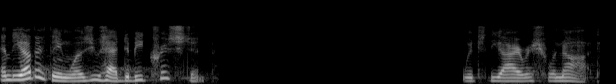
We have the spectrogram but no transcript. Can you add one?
And the other thing was you had to be Christian, which the Irish were not.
